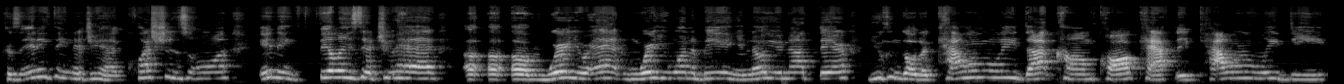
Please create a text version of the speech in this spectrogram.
because anything that you had questions on, any feelings that you had uh, uh, of where you're at and where you want to be, and you know you're not there, you can go to calendly.com, call Kathy, calendly,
